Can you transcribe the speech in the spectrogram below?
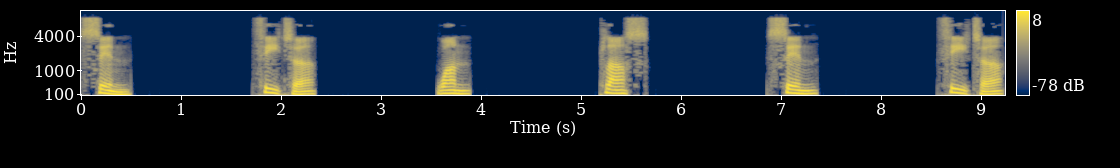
sin theta one plus sin theta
